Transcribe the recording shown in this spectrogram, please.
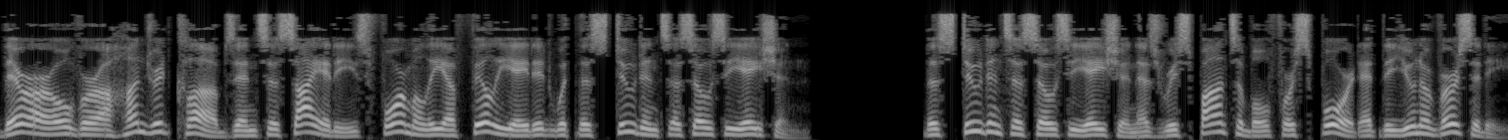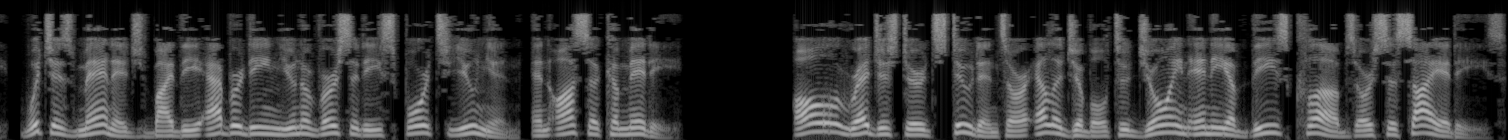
There are over a hundred clubs and societies formally affiliated with the Students' Association. The Students' Association is responsible for sport at the university, which is managed by the Aberdeen University Sports Union, an ASA committee. All registered students are eligible to join any of these clubs or societies.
